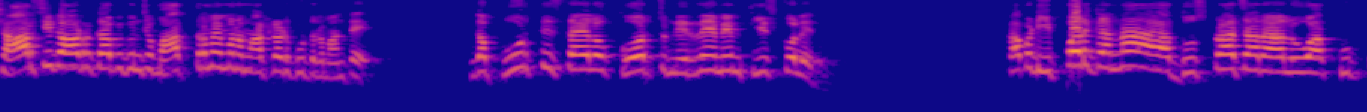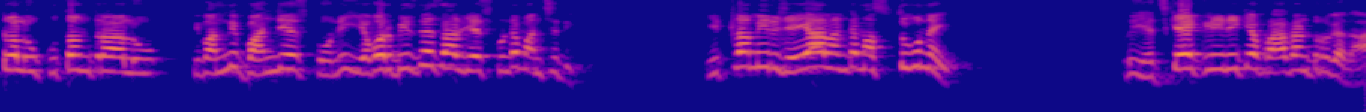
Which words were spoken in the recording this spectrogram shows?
చార్జ్ షీట్ ఆర్డర్ కాపీ గురించి మాత్రమే మనం మాట్లాడుకుంటున్నాం అంతే. ఇంకా పూర్తి స్థాయిలో కోర్టు నిర్ణయం ఏం తీసుకోలేదు. కాబట్టి ఇప్పటికన్నా ఆ దుష్ప్రచారాలు ఆ కుట్రలు కుతంత్రాలు ఇవన్నీ బంద్ చేసుకొని ఎవరు బిజినెస్ వాళ్ళు చేసుకుంటే మంచిది. ఇట్లా మీరు చేయాలంటే మస్తుగా ఉన్నాయి ఇప్పుడు హెచ్కే క్లినికే ఫ్రాడ్ అంటారు కదా.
